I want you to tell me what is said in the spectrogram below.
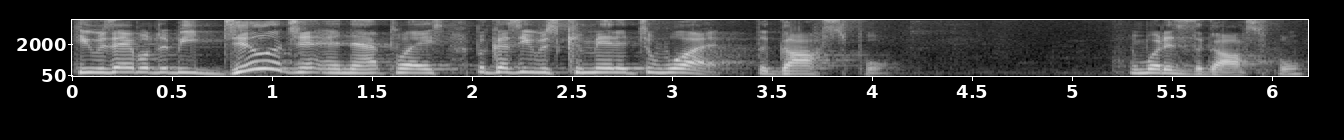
He was able to be diligent in that place because he was committed to what? The gospel. And what is the gospel?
